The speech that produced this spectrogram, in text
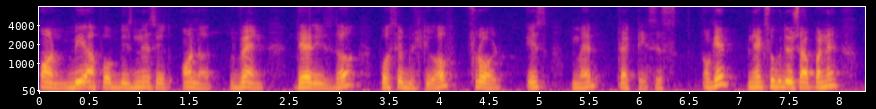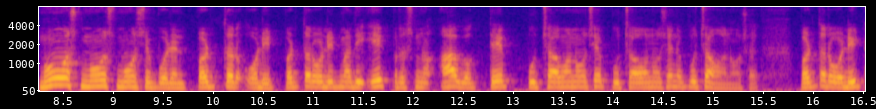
on behalf of business is owner when there is the possibility of fraud is mere practices okay next શું કીધું છે આપણને? મોસ્ટ મોસ્ટ મોસ્ટ ઇમ્પોર્ટન્ટ પડતર ઓડિટ પડતર ઓડિટમાંથી એક પ્રશ્ન આ વખતે પૂછાવાનો છે પૂછાવાનો છે અને પૂછાવાનો છે. પડતર ઓડિટ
